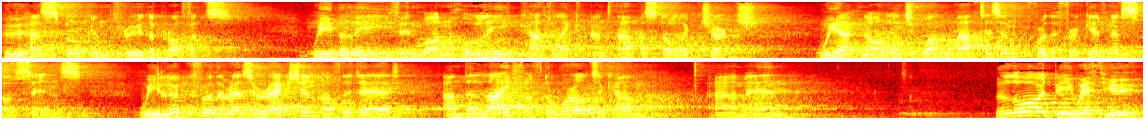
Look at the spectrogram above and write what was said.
who has spoken through the prophets. We believe in one holy, Catholic, and Apostolic Church. We acknowledge one baptism for the forgiveness of sins. We look for the resurrection of the dead and the life of the world to come. Amen. The Lord be with you.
